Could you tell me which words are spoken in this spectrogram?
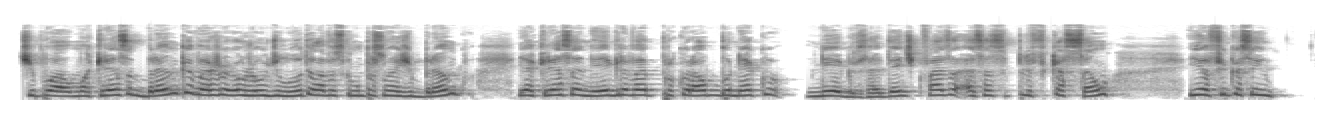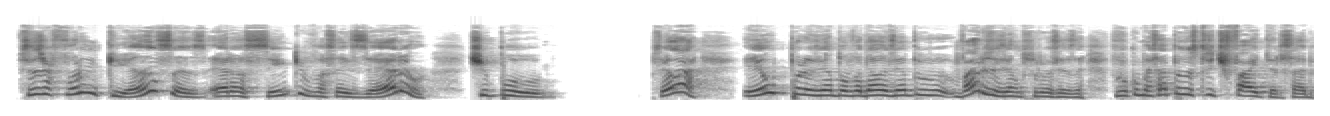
Tipo, ah, uma criança branca vai jogar um jogo de luta, ela vai ser um personagem branco, e a criança negra vai procurar um boneco negro, sabe? Tem gente que faz essa simplificação, e eu fico assim, vocês já foram crianças? Era assim que vocês eram? Tipo, Sei lá, eu, por exemplo, vou dar um exemplo, vários exemplos para vocês. Né? Vou começar pelo Street Fighter, sabe?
